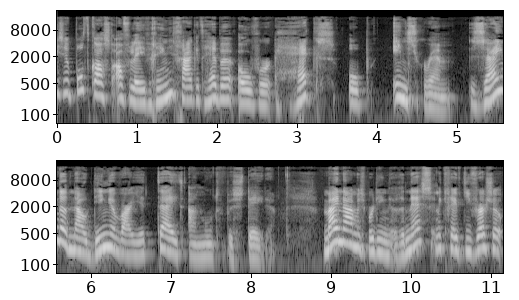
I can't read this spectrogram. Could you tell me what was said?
deze podcastaflevering ga ik het hebben over hacks op Instagram. Zijn dat nou dingen waar je tijd aan moet besteden? Mijn naam is Bardine Renes en ik geef diverse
